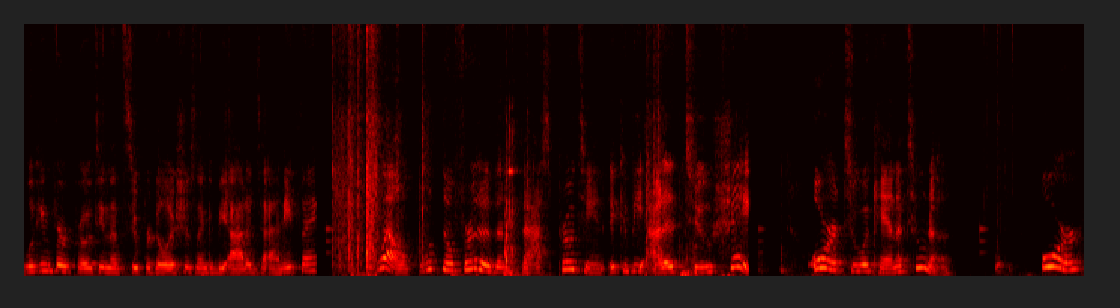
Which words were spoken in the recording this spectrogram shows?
Looking for a protein that's super delicious and can be added to anything? Well, look no further than fast protein. It could be added to shake, or to a can of tuna, or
